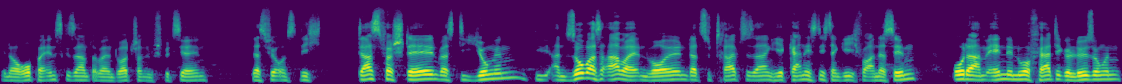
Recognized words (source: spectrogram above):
in Europa insgesamt, aber in Deutschland im Speziellen, dass wir uns nicht das verstellen, was die Jungen, die an sowas arbeiten wollen, dazu treibt zu sagen, hier kann ich es nicht, dann gehe ich woanders hin oder am Ende nur fertige Lösungen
